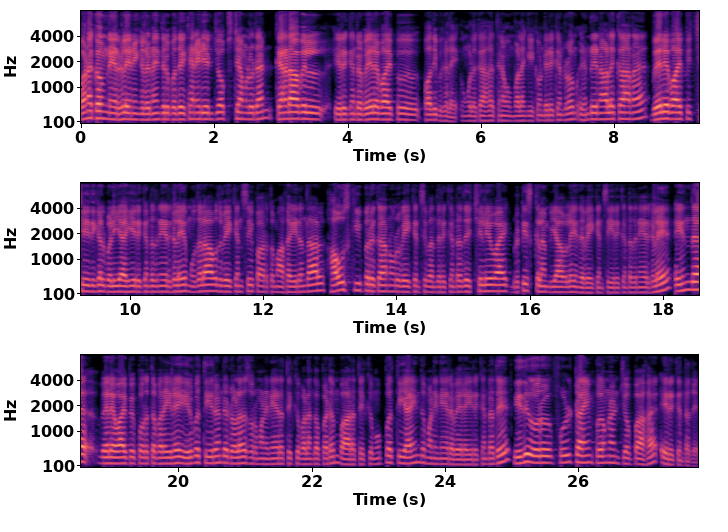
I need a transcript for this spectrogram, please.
வணக்கம் நேர்களை நீங்கள் இணைந்திருப்பது கனடியன் ஜாப்ஸ் டேமலுடன் கனடாவில் இருக்கின்ற வேலைவாய்ப்பு பதிவுகளை உங்களுக்காக தினமும் வழங்கிக் கொண்டிருக்கின்றோம். இன்றைய நாளுக்கான வேலைவாய்ப்பு செய்திகள் வெளியாகி இருக்கின்றது நேர்களே. முதலாவது வேகன்சி பார்த்தமாக இருந்தால் ஹவுஸ் கீப்பருக்கான ஒரு வேகன்சி வந்திருக்கின்றது. சிலிவாய் பிரிட்டிஷ் கொலம்பியாவில் இந்த வேகன்சி இருக்கின்றது நேர்களே. இந்த வேலைவாய்ப்பை பொறுத்தவரையிலே இருபத்தி இரண்டு டாலர்ஸ் ஒரு மணி நேரத்திற்கு வழங்கப்படும். வாரத்திற்கு முப்பத்தி ஐந்து மணி நேர வேலை இருக்கின்றது. இது ஒரு ஃபுல் டைம் பெர்மனன்ட் ஜாப்பாக இருக்கின்றது.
